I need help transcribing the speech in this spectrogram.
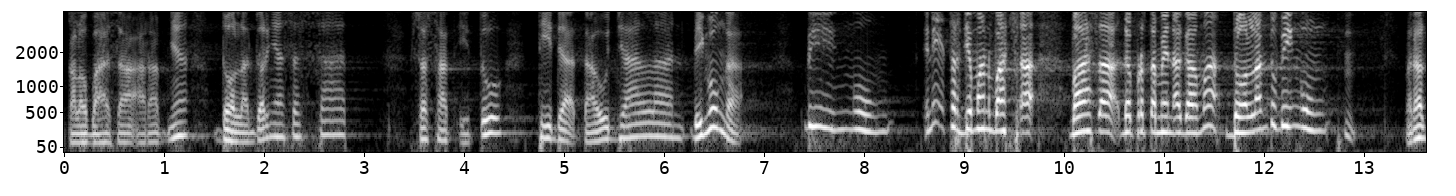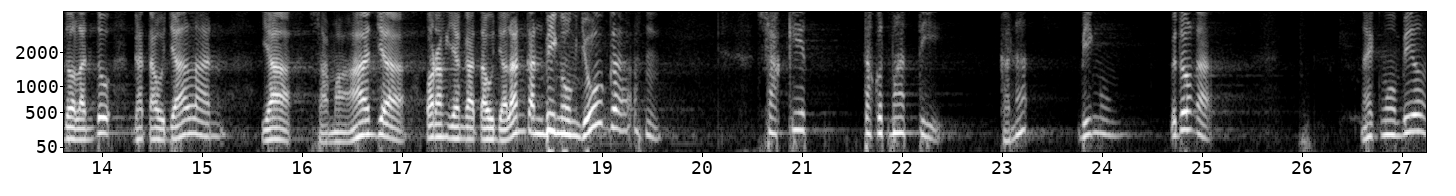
Kalau bahasa Arabnya, dolan itu artinya sesat. Sesat itu tidak tahu jalan. Bingung nggak? Bingung. Ini terjemahan bahasa bahasa departemen agama, dolan tuh bingung. Padahal dolan tuh gak tahu jalan. Ya sama aja. Orang yang nggak tahu jalan kan bingung juga. Sakit, takut mati. Karena bingung. Betul nggak? Naik mobil,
